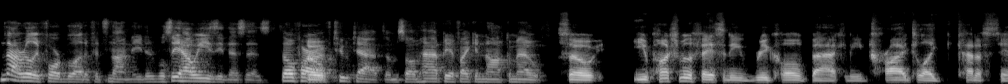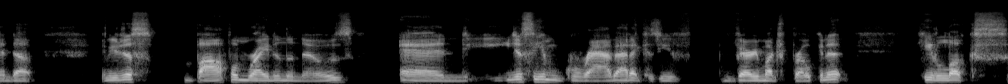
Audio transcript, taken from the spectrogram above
not really for blood if it's not needed. We'll see how easy this is. So far, So- I've two tapped him, so I'm happy if I can knock him out. So you punch him in the face, and he recoiled back, and he tried to like kind of stand up, and you just bop him right in the nose, and you just see him grab at it because you've very much broken it. He looks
